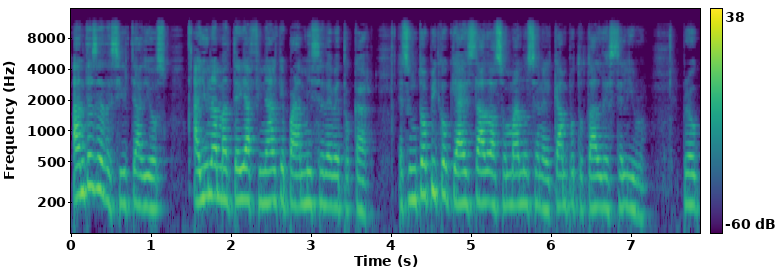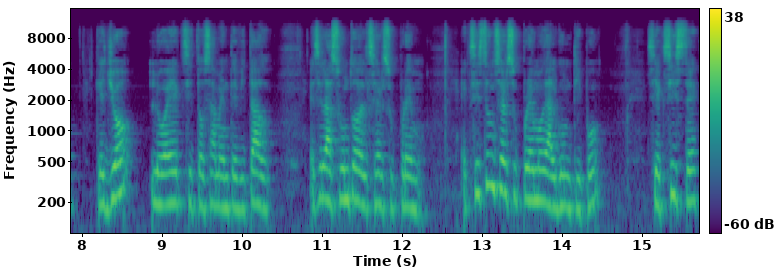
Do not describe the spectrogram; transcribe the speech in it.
Antes de decirte adiós, hay una materia final que para mí se debe tocar. Es un tópico que ha estado asomándose en el campo total de este libro, pero que yo lo he exitosamente evitado. Es el asunto del ser supremo. ¿Existe un ser supremo de algún tipo? Si existe,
